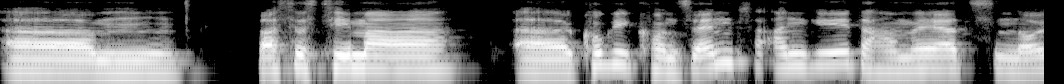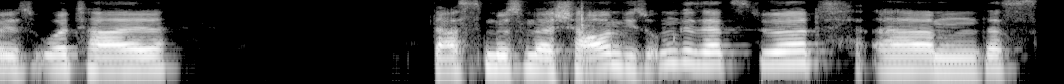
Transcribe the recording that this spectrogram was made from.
Ähm, was das Thema äh, Cookie Consent angeht, da haben wir jetzt ein neues Urteil das müssen wir schauen, wie es umgesetzt wird. Ähm, das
